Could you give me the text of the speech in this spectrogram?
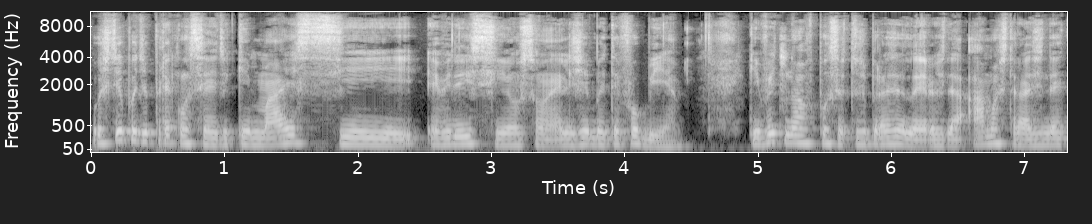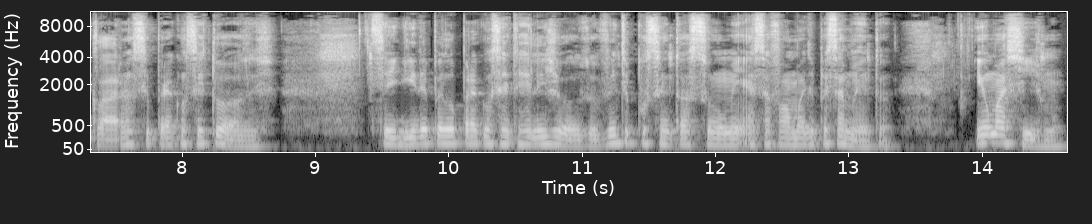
Os tipos de preconceito que mais se evidenciam são a LGBTfobia, que 29% dos brasileiros da amostragem declaram-se preconceituosos, seguida pelo preconceito religioso, 20% assumem essa forma de pensamento, e o machismo,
